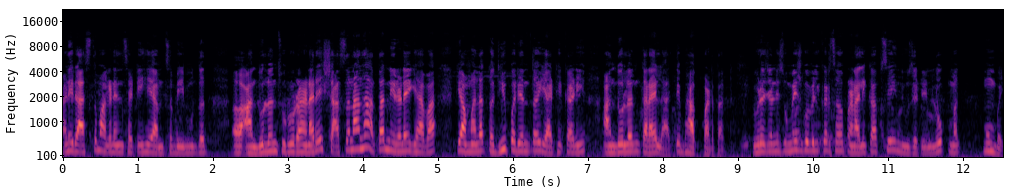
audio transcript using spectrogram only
आणि रास्त मागण्यांसाठी हे आमचं बेमुदत आंदोलन सुरू राहणार आहे. शासनानं आता निर्णय घ्यावा की आम्हाला कधीपर्यंत या ठिकाणी आंदोलन करायला ते भाग पाडतात. व्हिडिओ जर्नलिस्ट उमेश गोविलकरसह प्रणाली कापसे न्यूज एटीन लोकमत मुंबई.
